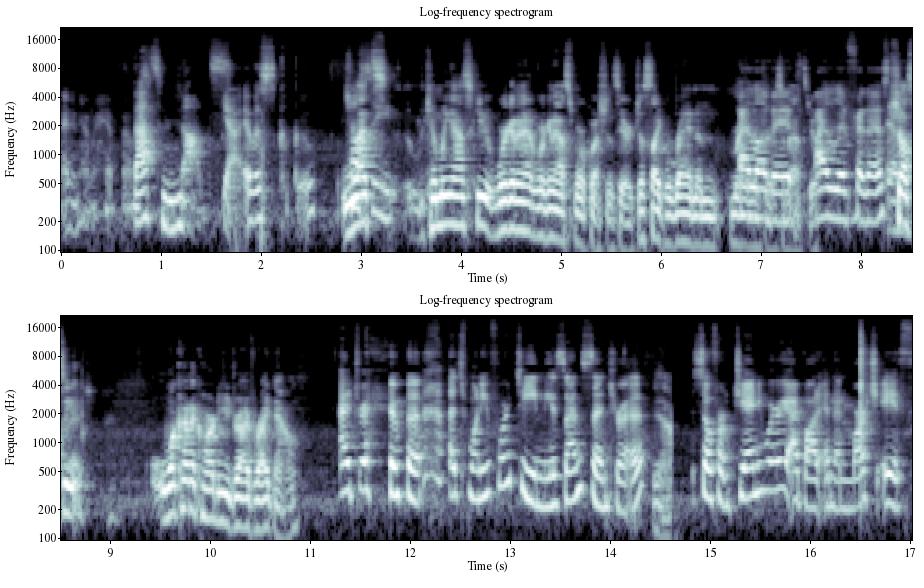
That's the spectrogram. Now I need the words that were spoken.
I didn't have my headphones. That's nuts. yeah. It was cuckoo. Let's. Chelsea- Can we ask you? We're gonna we're gonna ask more questions here, just like random I random love things it. about you. I live for this. Chelsea, what kind of car do you drive right now? I drive a, a 2014 Nissan Sentra. Yeah. So from January I bought it, and then March 8th,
